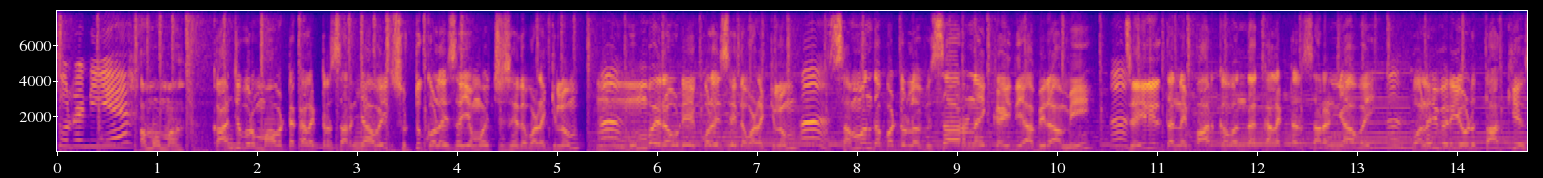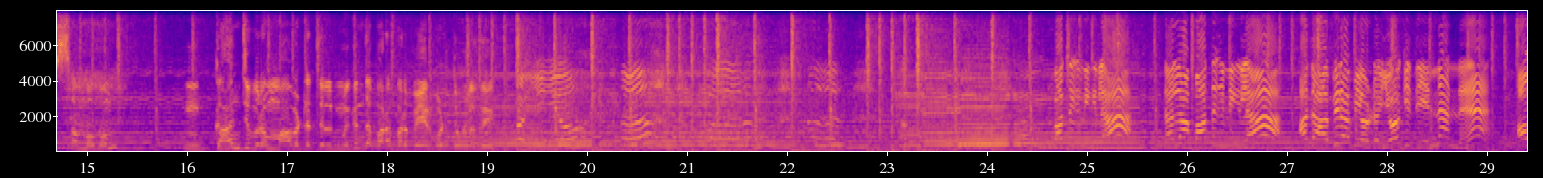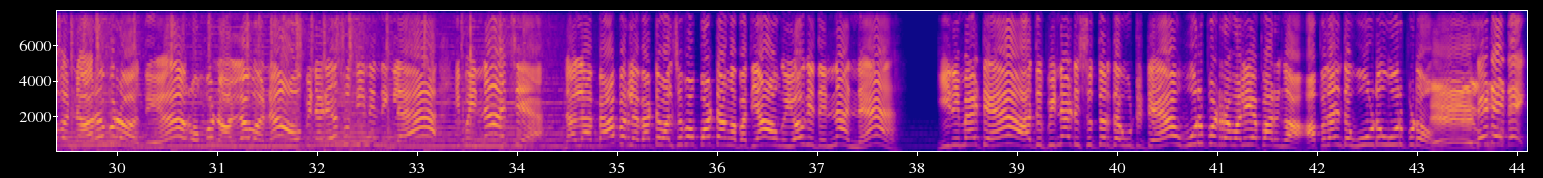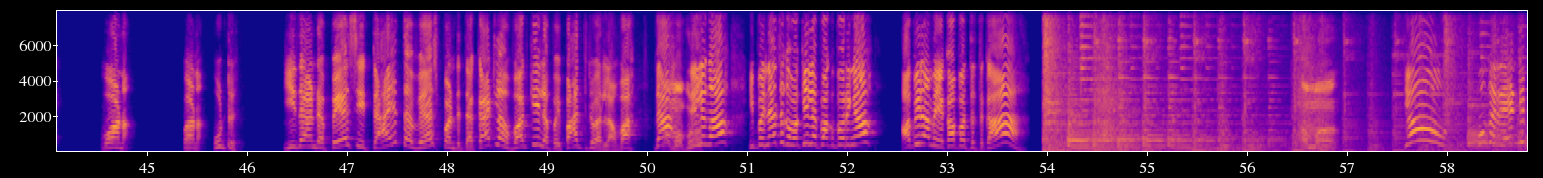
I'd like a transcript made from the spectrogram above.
சொல்ற நீ ஆமாம்மா. காஞ்சிபுரம் மாவட்ட கலெக்டர் சரண்யாவை சுட்டு கொலை செய்ய முயற்சி செய்த வழக்கிலும் மும்பை ரவுடியை கொலை செய்த வழக்கிலும் சம்பந்தப்பட்டுள்ள விசாரணை கைதி அபிராமி ஜெயிலில் தன்னை பார்க்க வந்த கலெக்டர் சரண்யாவை கொலை வெறியோடு தாக்கிய சம்பவம் காஞ்சிபுரம் மாவட்டத்தில் மிகுந்த பரபரப்பை ஏற்படுத்தியுள்ளது. நரபுராது. ரொம்ப நல்லவனு. அவ பின்னாடியே சுத்தி நின்றீங்களே இப்ப என்ன ஆச்சு? நல்லா பேப்பர்ல வெட்ட வலிச்சமா போட்டாங்க பாத்தியா? அவங்க யோகியதை என்னன்னு? இனிமேட்டு அது பின்னாடி சுத்துறத விட்டுட்டு உருப்படுற வழிய பாருங்க. அப்பதான் இந்த ஊடும் டேய் வாணாம் வாணாம் விட்டுரு இதாண்ட பேசி டயத்தை வேஸ்ட் பண்றத காட்டுல வக்கீல போய் பாத்துட்டு வரலாம். வா. நில்லுங்க. இப்ப என்னத்துக்கு வக்கீல பார்க்க போறீங்க? அபிராமியை காப்பாத்துறதுக்கா? ஆமா. யோ உங்க ரெண்டு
